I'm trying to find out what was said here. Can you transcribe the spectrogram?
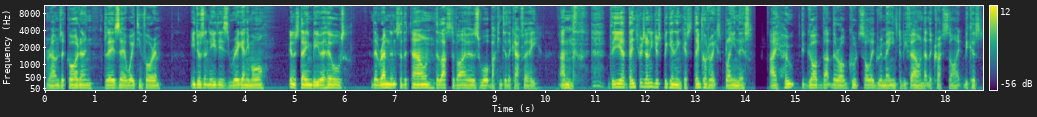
rounds a corner, and Claire's there waiting for him. He doesn't need his rig anymore. Gonna stay in Beaver Hills. The remnants of the town, the last survivors, walk back into the cafe. And the adventure is only just beginning because they've got to explain this. I hope to God that there are good solid remains to be found at the crash site because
